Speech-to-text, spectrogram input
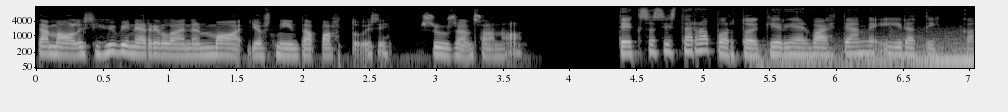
Tämä olisi hyvin erilainen maa, jos niin tapahtuisi, Susan sanoo. Teksasista raportoi kirjeenvaihtajamme Iida Tikka.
